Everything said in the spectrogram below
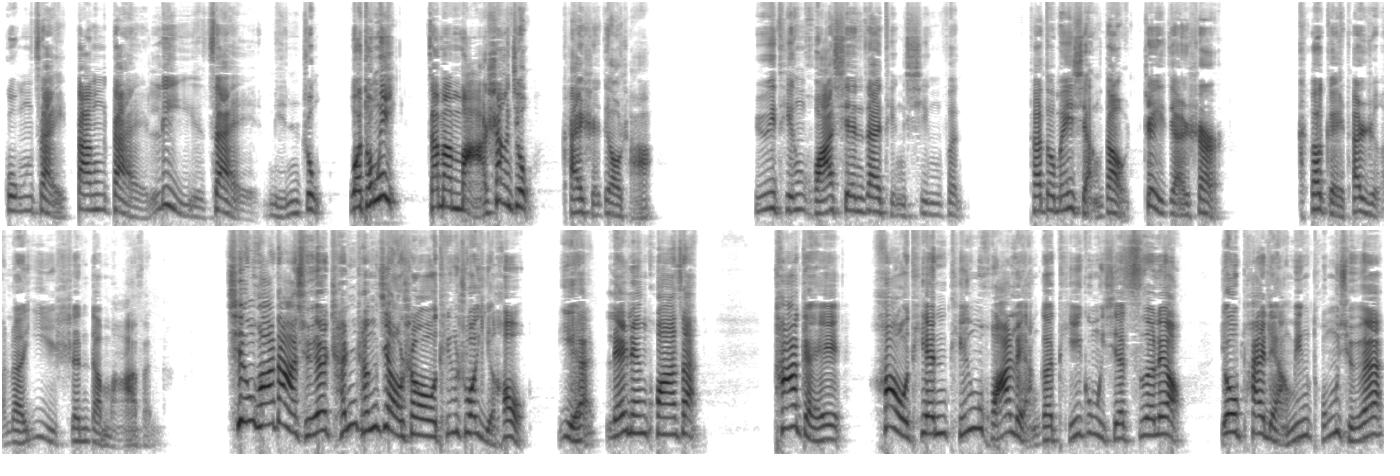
功在当代，利在民众。我同意，咱们马上就开始调查。于廷华现在挺兴奋，他都没想到这件事儿可给他惹了一身的麻烦呢。清华大学陈诚教授听说以后也连连夸赞，他给昊天、廷华两个提供一些资料。又派两名同学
